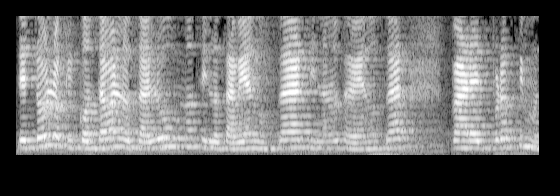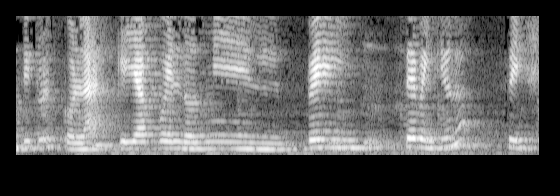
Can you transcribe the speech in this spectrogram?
de todo lo que contaban los alumnos, si lo sabían usar, si no lo sabían usar, para el próximo ciclo escolar, que ya fue el 2020-21, sí,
